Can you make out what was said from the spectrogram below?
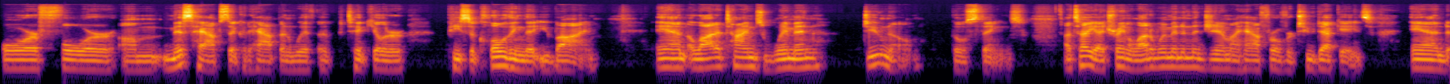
or for um, mishaps that could happen with a particular piece of clothing that you buy. And a lot of times women do know those things. I'll tell you, I train a lot of women in the gym. I have for over two decades. And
